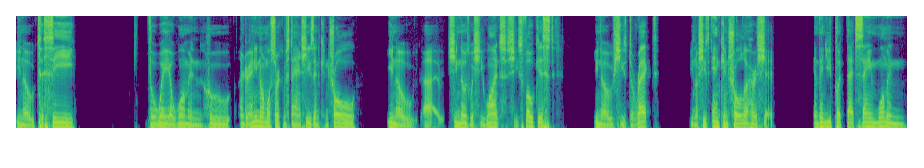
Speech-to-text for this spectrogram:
you know to see the way a woman who under any normal circumstance she's in control you know uh, she knows what she wants she's focused you know she's direct you know she's in control of her shit and then you put that same woman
